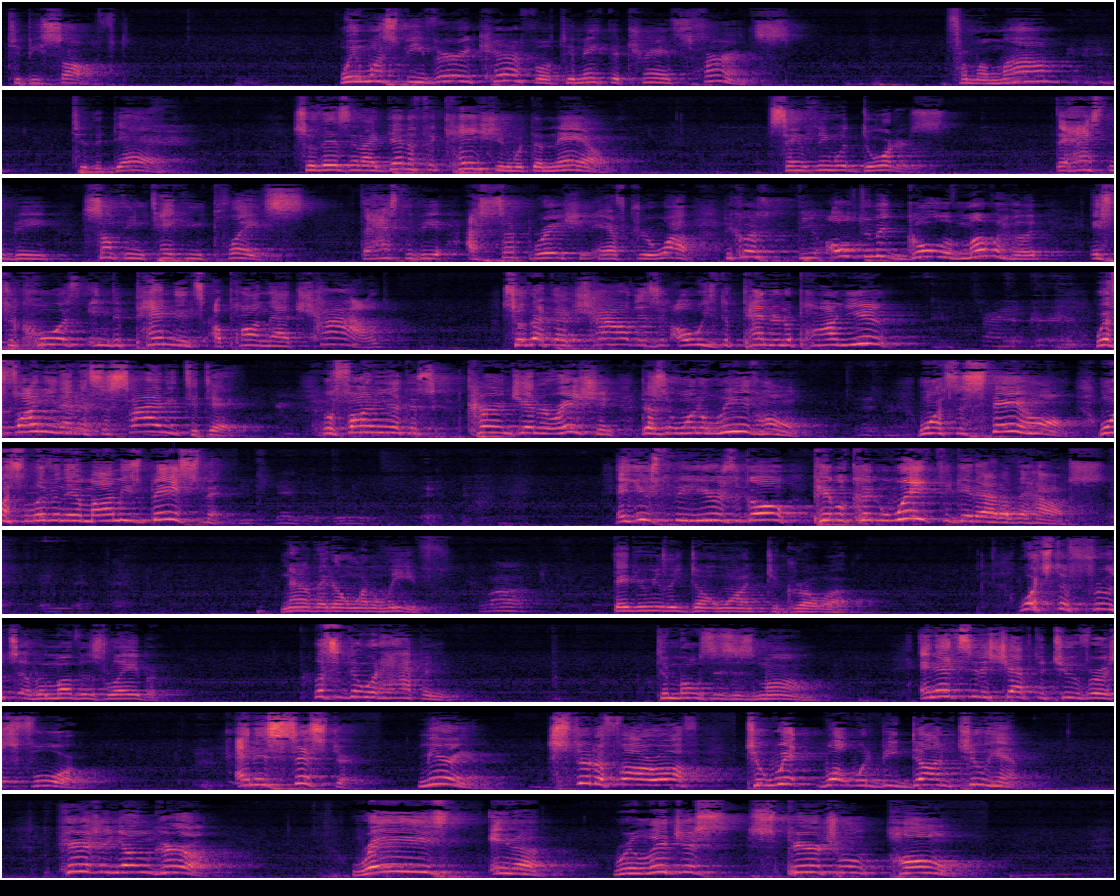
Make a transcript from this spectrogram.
to be soft. We must be very careful to make the transference from a mom to the dad. So there's an identification with the male. Same thing with daughters. There has to be something taking place. There has to be a separation after a while. Because the ultimate goal of motherhood is to cause independence upon that child so that that child isn't always dependent upon you. We're finding that in society today. We're finding that this current generation doesn't want to leave home, wants to stay home, wants to live in their mommy's basement. It used to be years ago, people couldn't wait to get out of the house. Now they don't want to leave. They really don't want to grow up. What's the fruits of a mother's labor? Listen to what happened to Moses' mom. In Exodus chapter 2, verse 4, and his sister, Miriam, stood afar off to wit what would be done to him. Here's a young girl raised in a religious, spiritual home.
